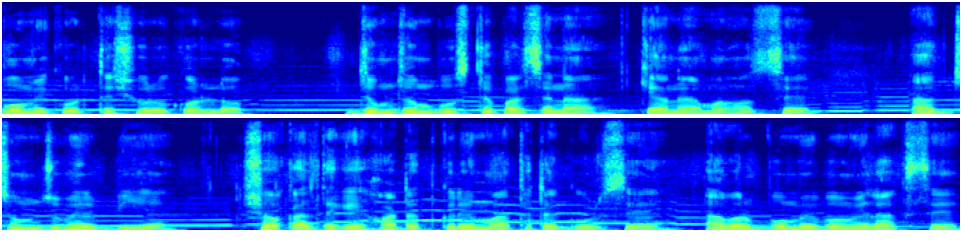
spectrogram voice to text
বমি করতে শুরু করল। ঝুমঝুম বুঝতে পারছে না কেন এমন হচ্ছে। আজ ঝুমঝুমের বিয়ে। সকাল থেকে হঠাৎ করে মাথাটা ঘুরছে, আবার বমি বমি লাগছে।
